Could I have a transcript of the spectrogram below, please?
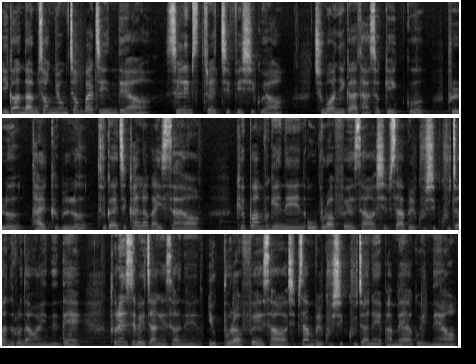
이건 남성용 청바지인데요. slim stretch fit이고요. 주머니가 5개 있고 blue, dark blue 두 가지 컬러가 있어요. 5불 off에서 14불 99전으로 나와 있는데 Torrance 매장에서는 6불 off에서 13불 99전에 판매하고 있네요.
